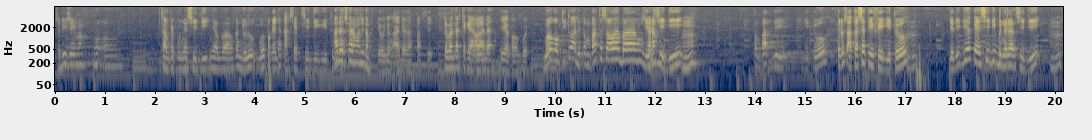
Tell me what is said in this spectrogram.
Sedih sih emang. Mm-mm. sampai punya CD-nya bang kan dulu gue pakainya kaset CD gitu Ada sekarang masih tem? ya udah nggak ada lah pasti Coba ntar cek ya kalau ada. iya kalau gue gue waktu itu ada tempatnya soalnya bang Sekarang? jadi CD Hmm? tempat di gitu terus atasnya TV gitu jadi dia kayak CD beneran CD Hmm?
